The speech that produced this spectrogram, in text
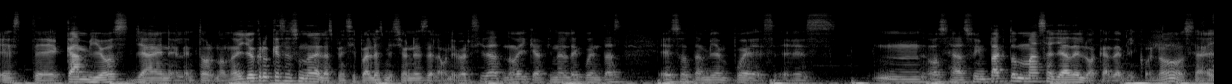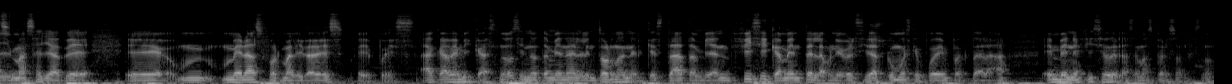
este, cambios ya en el entorno, ¿no? Y yo creo que esa es una de las principales misiones de la universidad, ¿no? Y que al final de cuentas eso también pues es, mm, o sea, su impacto más allá de lo académico, ¿no? O sea, y más allá de eh, meras formalidades eh, pues académicas, ¿no? Sino también en el entorno en el que está también físicamente la universidad, cómo es que puede impactar a en beneficio de las demás personas. ¿no?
